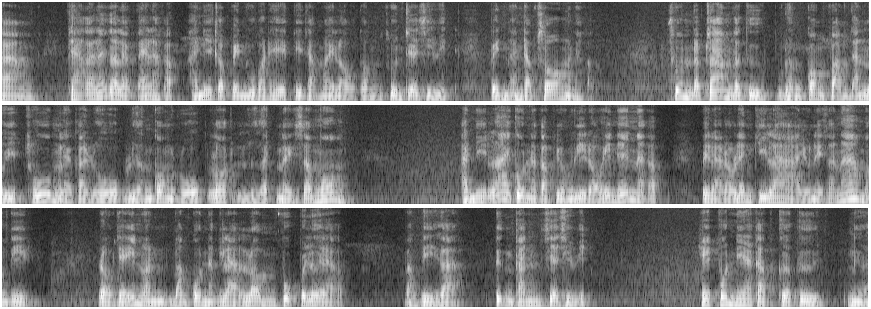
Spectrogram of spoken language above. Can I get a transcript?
ทาง จากอะไรก็แล้วแต่ละครับ อันนี้ก็เป็นอุบัติเหตุที่ทำให้เราต้องสูญเสียชีวิต เป็นอันดับสองนะครับ ส่วนดับสามก็คือเรื่องกล้องความดันโลหิตสูงและก็โรคเรื่องกล้องโรคลดเลือดในสมองอันนี้หลายคนนะครับบางทีเราเห็นเห็นนะครับ เวลาเราเล่นกีฬาอยู่ในสนามบางทีเราจะเห็นวันบางคนนักกีฬาล้มปุ๊บไปเลยครับ บางทีก็ตึงกันเสียชีวิต เหตุผลเนี้ยครับก็คือเหนือ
